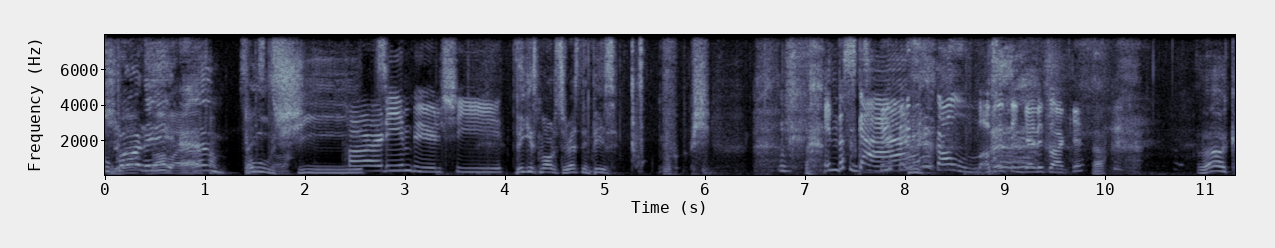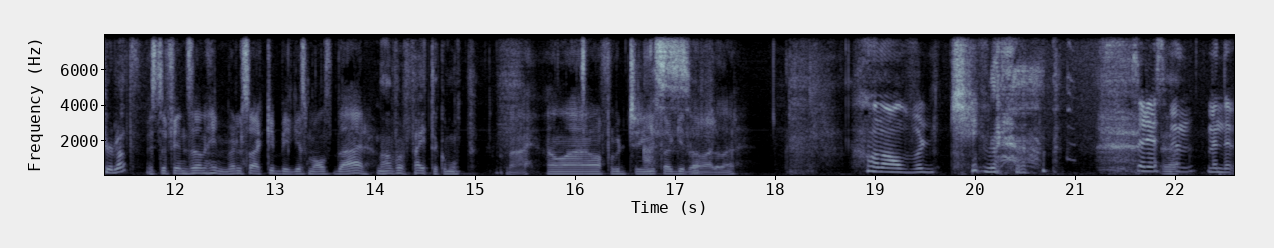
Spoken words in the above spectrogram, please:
Woo, party and bullshit! Party and bullshit Biggie Smalls, rest in peace. in the sky! Skalla med fingeren i taket. Det er kul låt, Hvis det fins en himmel, så er ikke Biggie Smalls der. men han får feit til å komme opp. Nei, Han er, han er for G til å gidde å være der. Han er altfor chill. Sorry, Espen, men du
